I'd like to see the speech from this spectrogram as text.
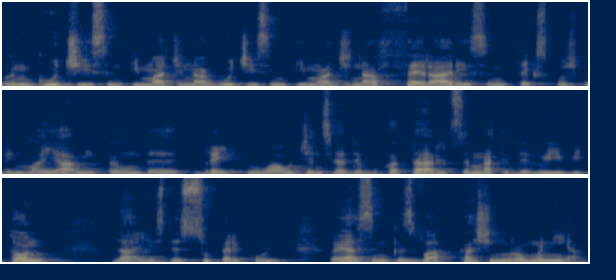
în Gucci, sunt imaginea Gucci, sunt imaginea Ferrari, sunt expuși prin Miami pe unde vrei tu, au gențile de bucătari semnate de Louis Vuitton. Da, este super cool. Ăia sunt câțiva, ca și în România.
